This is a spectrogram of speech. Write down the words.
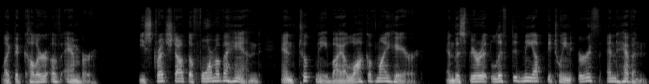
like the color of amber. He stretched out the form of a hand, and took me by a lock of my hair, and the Spirit lifted me up between earth and heaven,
